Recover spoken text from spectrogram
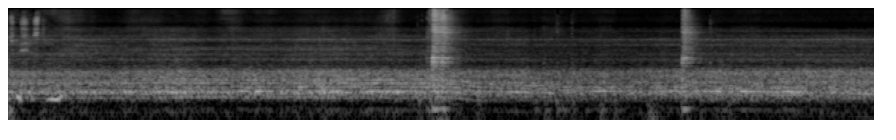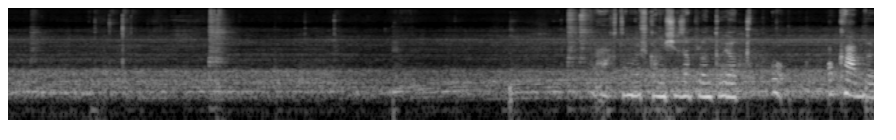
Co się stało? Myszka mi się zaplątuje o, o, o kabel.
